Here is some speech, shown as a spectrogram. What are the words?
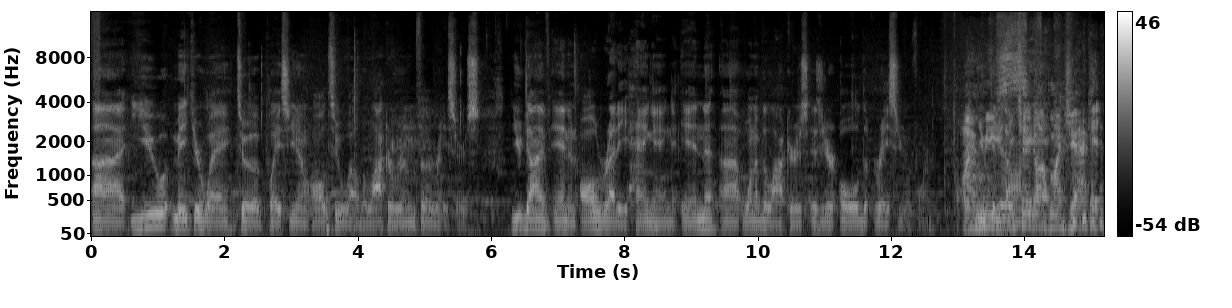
Uh, you make your way to a place you know all too well, the locker room for the racers. You dive in, and already hanging in uh, one of the lockers is your old race uniform. I that you can immediately take off my jacket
